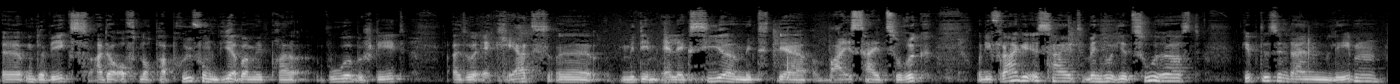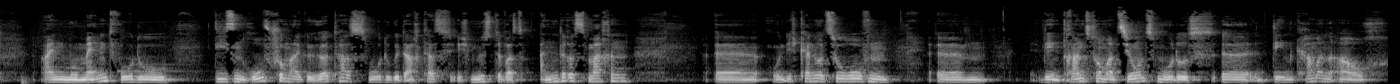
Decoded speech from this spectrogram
äh, unterwegs hat er oft noch paar Prüfungen, die er aber mit Bravour besteht. Also er kehrt äh, mit dem Elixier, mit der Weisheit zurück. Und die Frage ist halt, wenn du hier zuhörst, gibt es in deinem Leben einen Moment, wo du diesen Ruf schon mal gehört hast, wo du gedacht hast, ich müsste was anderes machen? Äh, und ich kann nur zurufen, ähm, den Transformationsmodus, äh, den kann man auch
